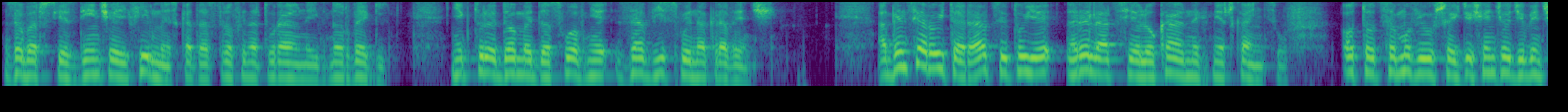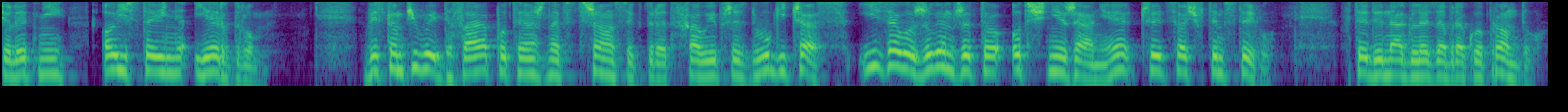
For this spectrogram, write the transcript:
Zobaczcie zdjęcia i filmy z katastrofy naturalnej w Norwegii. Niektóre domy dosłownie zawisły na krawędzi. Agencja Reutera cytuje relacje lokalnych mieszkańców. Oto co mówił 69-letni Oystein Jerdrum. Wystąpiły dwa potężne wstrząsy, które trwały przez długi czas i założyłem, że to odśnieżanie czy coś w tym stylu. Wtedy nagle zabrakło prądu.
